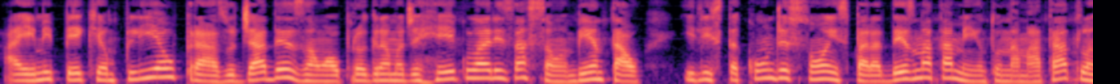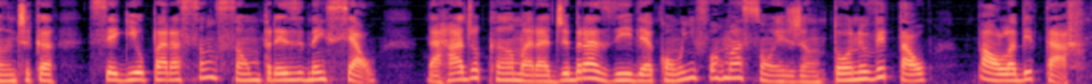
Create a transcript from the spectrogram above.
a MP que amplia o prazo de adesão ao programa de regularização ambiental e lista condições para desmatamento na Mata Atlântica seguiu para a sanção presidencial. Da Rádio Câmara de Brasília, com informações de Antônio Vital, Paula Bitar.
